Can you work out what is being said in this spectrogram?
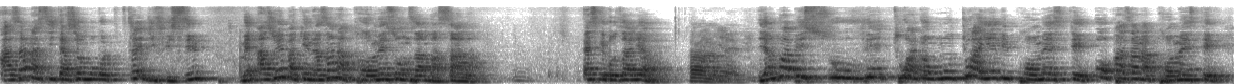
aza na situation moko très difficile mais azoyeba ke naza na promese oyo nzambe asala. Estce bozali awa? Amen. yango abi souviens toi donc moto ayebi promese te. Oyo mpe aza na promese te.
